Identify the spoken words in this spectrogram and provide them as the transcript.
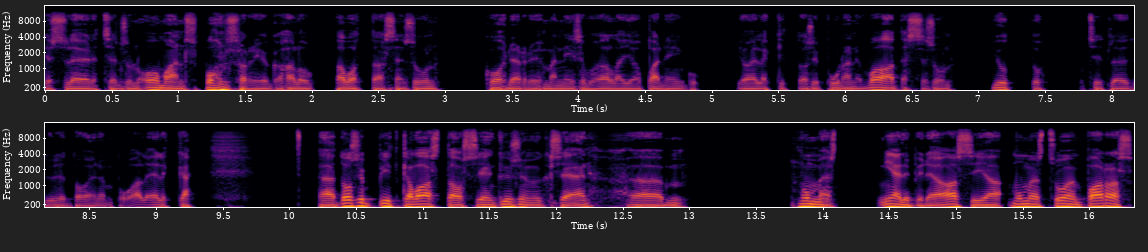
jos sä löydät sen sun oman sponsorin, joka haluaa tavoittaa sen sun kohderyhmän, niin se voi olla jopa niin kuin joillekin tosi punainen vaate se sun juttu, mutta sitten löytyy se toinen puoli. Eli tosi pitkä vastaus siihen kysymykseen. Öm, mun mielestä mielipideasia. Mun mielestä Suomen paras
